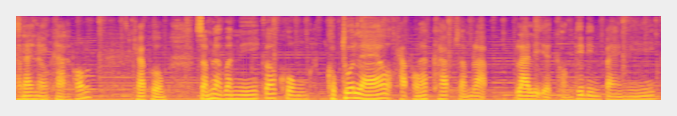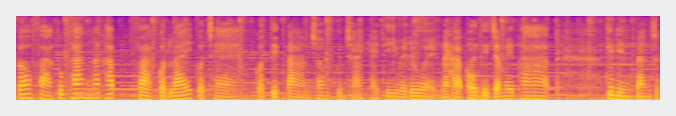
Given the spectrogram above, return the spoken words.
เท่าใช่นั้นแล้เอวงคครัรับบผมครับผมสำหรับวันนี้ก็คงคร บถ้วนแล้วครับผมนะครับสำหรับรายละเอียดของที่ดินแปลงนี้ก็ฝากทุกท่านนะครับ ฝากกดไลค์กดแชร์ กดติดตามช่องคุณชายขายที่ไว้ด้วยนะครับครับผมเพื่อที่จะไม่พลาดที่ดินแปลงส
